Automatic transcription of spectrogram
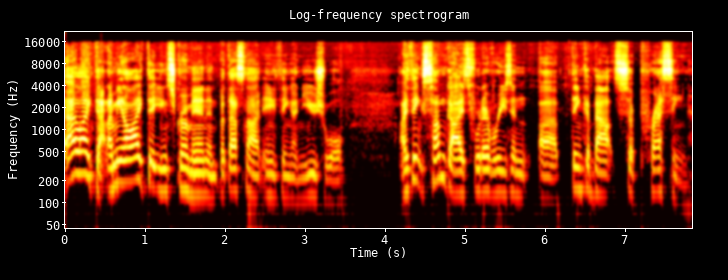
I like that. I mean, I like that you can screw them in, and, but that's not anything unusual. I think some guys, for whatever reason, uh, think about suppressing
